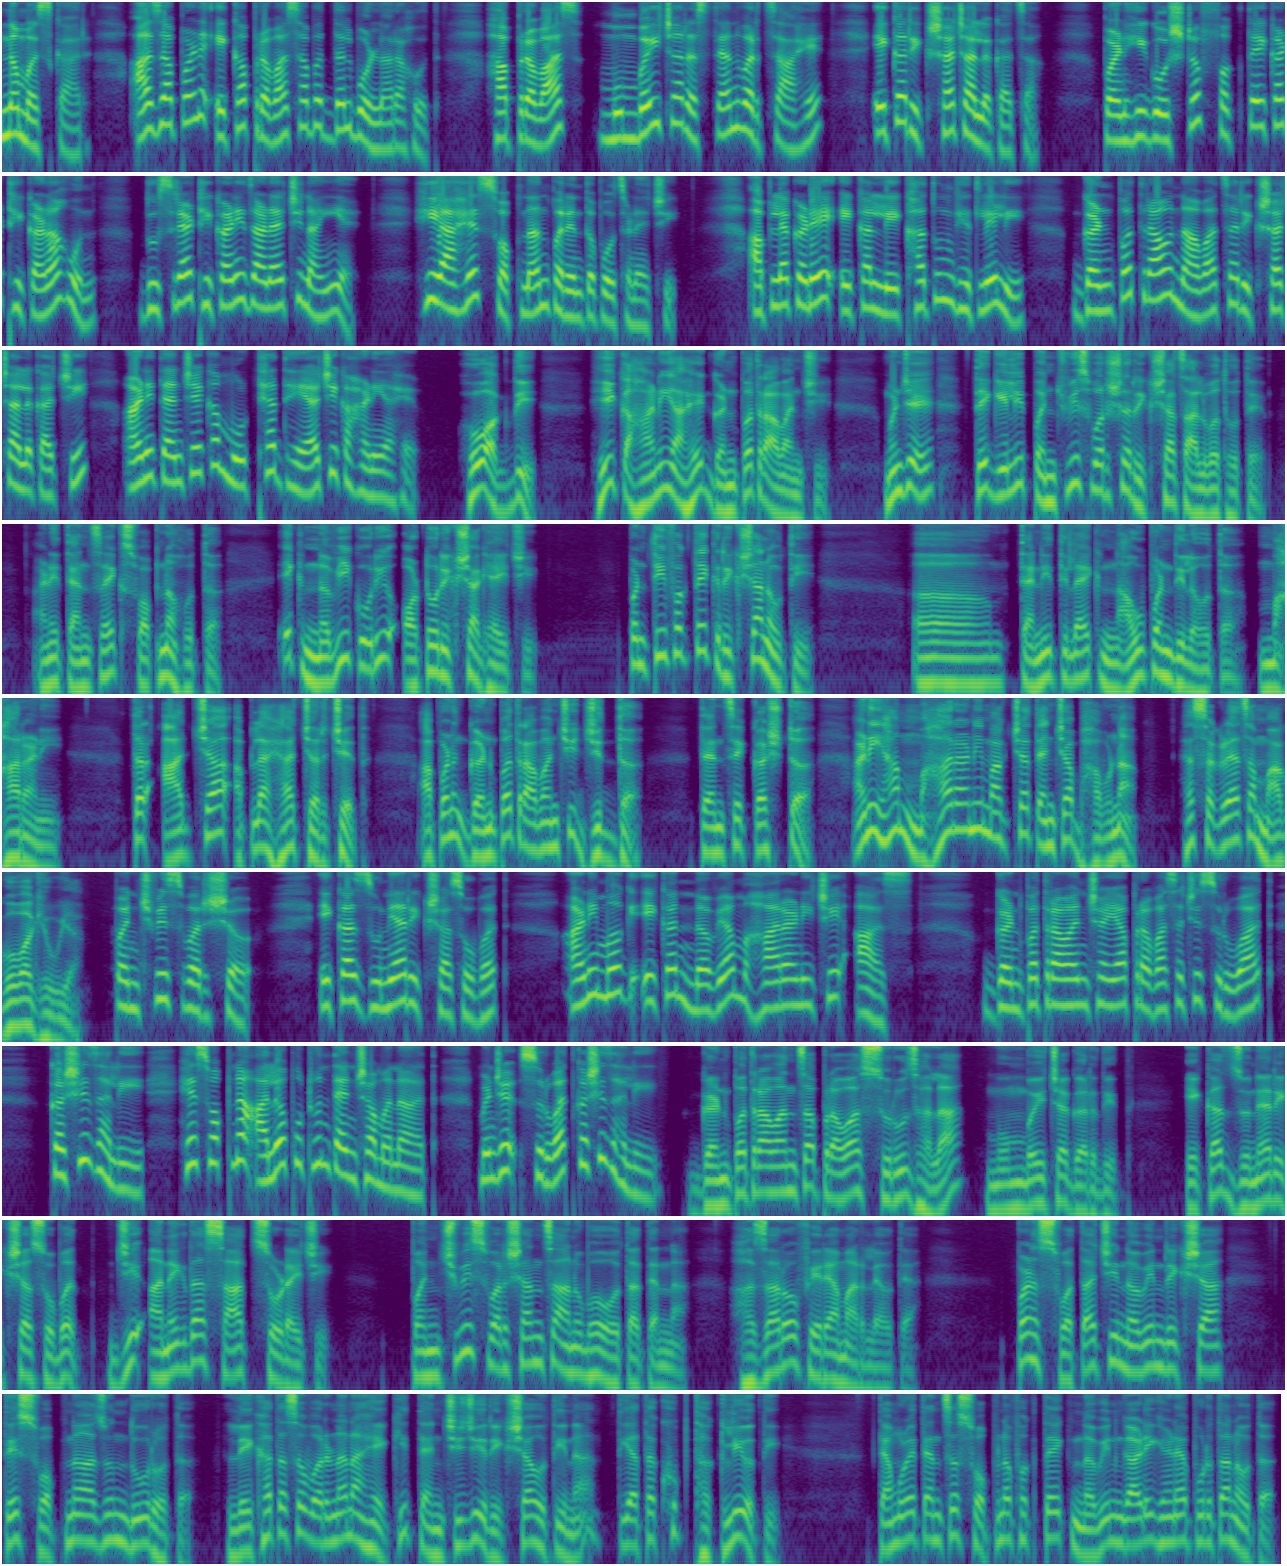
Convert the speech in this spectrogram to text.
नमस्कार. आज आपण एका प्रवासाबद्दल बोलणार आहोत. हा प्रवास मुंबईच्या रस्त्यांवरचा आहे एका रिक्षा चालकाचा पण ही गोष्ट फक्त एका ठिकाणाहून दुसऱ्या ठिकाणी जाण्याची नाहीये. ही आहे स्वप्नांपर्यंत पोचण्याची. आपल्याकडे एका लेखातून घेतलेली गणपतराव नावाचा रिक्षा चालकाची आणि त्यांच्या एका मोठ्या ध्येयाची कहाणी आहे. हो अगदी. ही कहाणी आहे गणपतरावांची. म्हणजे ते गेली पंचवीस वर्ष रिक्षा चालवत होते. आणि त्यांचं एक स्वप्न होतं. एक नवी कोरी ऑटो रिक्षा घ्यायची. पण ती फक्त एक रिक्षा नव्हती. अं, त्यांनी तिला एक नाव पण दिलं होतं महाराणी. तर आजच्या आपल्या ह्या चर्चेत आपण गणपतरावांची जिद्द त्यांचे कष्ट आणि ह्या महाराणी मागच्या त्यांच्या भावना ह्या सगळ्याचा मागोवा घेऊया. पंचवीस वर्ष एका जुन्या रिक्षासोबत आणि मग एका नव्या महाराणीची आस. गणपतरावांच्या या प्रवासाची सुरुवात कशी झाली? हे स्वप्न आलं कुठून त्यांच्या मनात. म्हणजे सुरुवात कशी झाली? गणपतरावांचा प्रवास सुरू झाला मुंबईच्या गर्दीत. एका जुन्या रिक्षासोबत जी अनेकदा साथ सोडायची. पंचवीस वर्षांचा अनुभव होता त्यांना. हजारो फेऱ्या मारल्या होत्या. पण स्वतःची नवीन रिक्षा ते स्वप्न अजून दूर होतं. लेखात असं वर्णन आहे की त्यांची जी रिक्षा होती ना ती आता खूप थकली होती. त्यामुळे त्यांचं स्वप्न फक्त एक नवीन गाडी घेण्यापुरता नव्हतं.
